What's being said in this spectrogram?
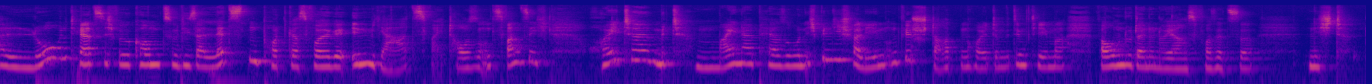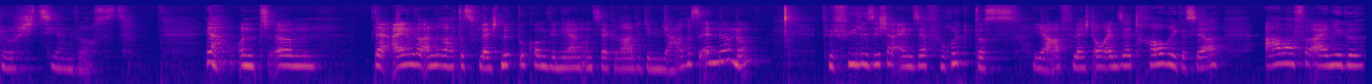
Hallo und herzlich willkommen zu dieser letzten Podcast-Folge im Jahr 2020. Heute mit meiner Person. Ich bin die Charlene und wir starten heute mit dem Thema, warum du deine Neujahresvorsätze nicht durchziehen wirst. Ja, und ähm, der ein oder andere hat das vielleicht mitbekommen. Wir nähern uns ja gerade dem Jahresende. Ne? Für viele sicher ein sehr verrücktes Jahr, vielleicht auch ein sehr trauriges Jahr, aber für einige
